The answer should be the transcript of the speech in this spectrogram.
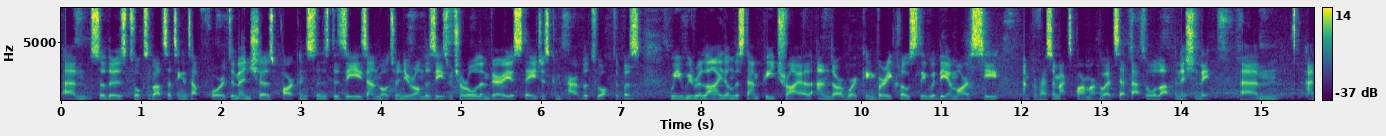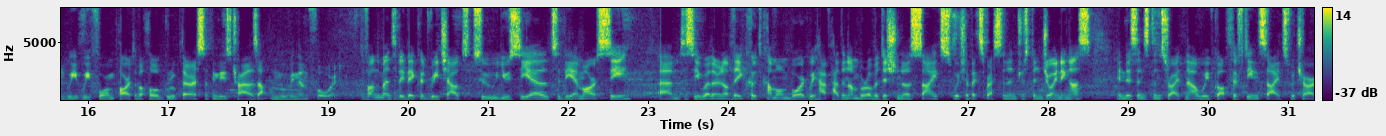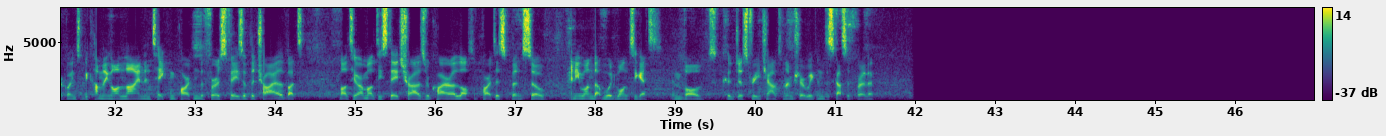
Um, so there's talks about setting it up for dementias, Parkinson's disease, and motor neuron disease, which are all in various stages comparable to Octopus. We, we relied on the STAMPEDE trial and are working very closely with the MRC and Professor Max Parmar, who had set that all up initially. Um, and we, we form part of a whole group that are setting these trials up and moving them forward. So fundamentally, they could reach out to UCL, to the MRC, um, to see whether or not they could come on board. We have had a number of additional sites which have expressed an interest in joining us. In this instance right now, we've got 15 sites which are going to be coming online and taking part in the first phase of the trial, but multi-arm, multi-stage trials require a lot of participants, so anyone that would want to get involved could just reach out and I'm sure we can discuss it further.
